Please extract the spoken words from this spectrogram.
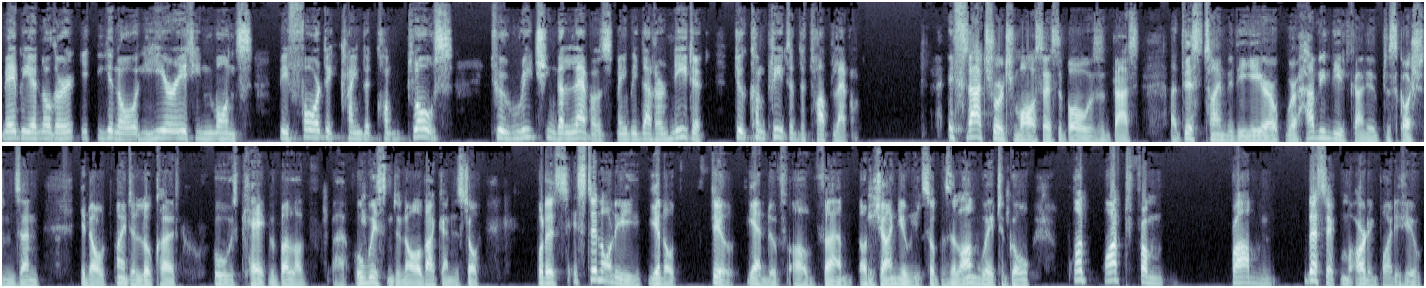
maybe another, you know, year, 18 months before they kind of come close to reaching the levels maybe that are needed to complete at the top level it's natural to us, I suppose, that at this time of the year, we're having these kind of discussions and, you know, trying to look at who's capable of, uh, who isn't and all that kind of stuff. But it's, it's still only, you know, still the end of of, um, of January, so there's a long way to go. What what from from let's say from a hurling point of view,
